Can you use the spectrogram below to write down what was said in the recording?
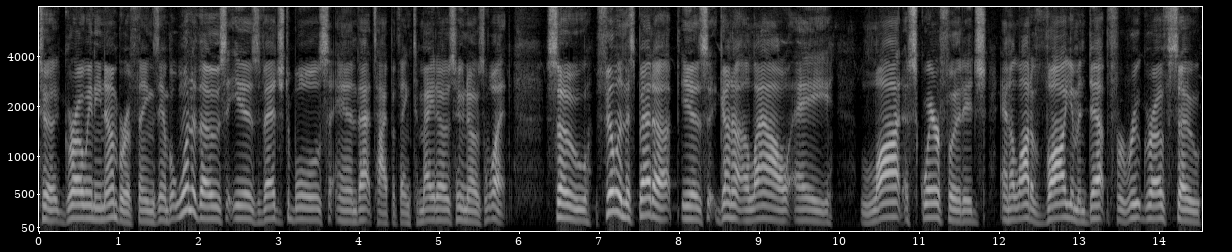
to grow any number of things in, but one of those is vegetables and that type of thing, tomatoes, who knows what. So filling this bed up is going to allow a lot of square footage and a lot of volume and depth for root growth. So,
